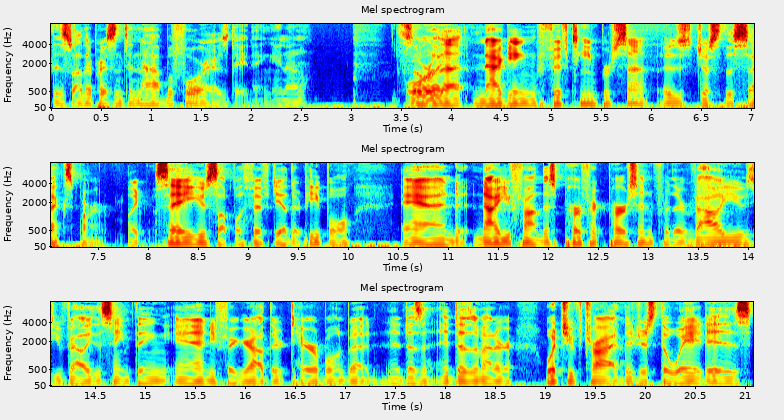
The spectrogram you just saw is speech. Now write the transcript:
this other person didn't have before I was dating. You know, So, or like, that nagging 15% is just the sex part. Like, say you slept with 50 other people and now you found this perfect person for their values, you value the same thing and you figure out they're terrible in bed. And it doesn't it doesn't matter what you've tried. They're just the way it is.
